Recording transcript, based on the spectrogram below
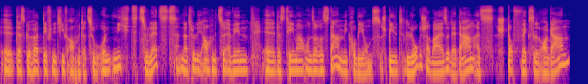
Äh, das gehört definitiv auch mit dazu. Und nicht zuletzt natürlich auch mit zu erwähnen, äh, das Thema unseres Darmmikrobioms spielt logischerweise der Darm als Stoffwechselorgan.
